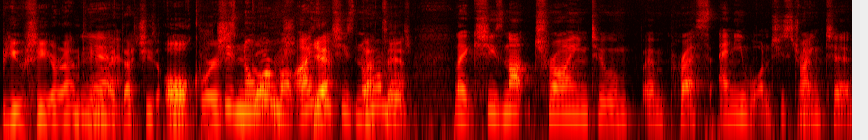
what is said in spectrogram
beauty or anything Yeah. like that. She's awkward. She's normal. I Yeah, think she's normal. That's it. Like she's not trying to im- impress anyone. She's trying to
